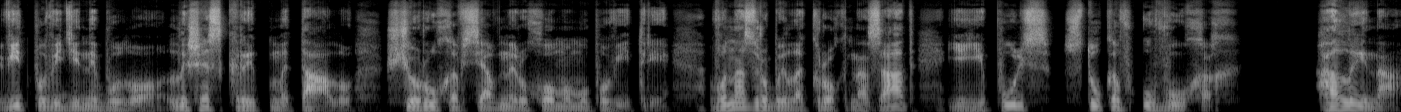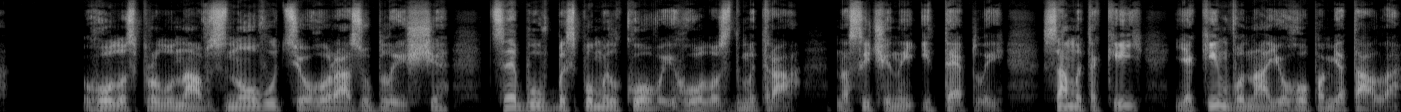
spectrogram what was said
Відповіді не було, лише скрип металу, що рухався в нерухомому повітрі. Вона зробила крок назад, її пульс стукав у вухах. Галина. Голос пролунав знову, цього разу ближче. Це був безпомилковий голос Дмитра, насичений і теплий, саме такий, яким вона його пам'ятала.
